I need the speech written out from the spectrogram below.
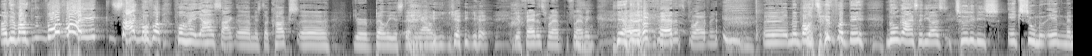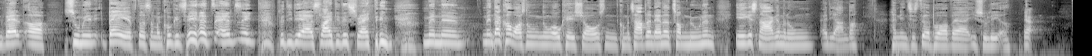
Og det var sådan, hvorfor har I ikke sagt, hvorfor? Prøv at høre, jeg har sagt, uh, Mr. Cox, uh, your belly is sticking out. your, your, your fat is flap, flapping. Ja, your fat is flapping. Øh, men bortset fra det, nogle gange så har de også tydeligvis ikke zoomet ind, men valgt at zoome ind bagefter, så man kun kan se hans ansigt, fordi det er slightly distracting. Men, øh, men der kommer også nogle, nogle okay sjove sådan, kommentarer, blandt andet at Tom Noonan ikke snakkede med nogen af de andre. Han insisterede på at være isoleret Ja.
